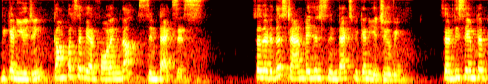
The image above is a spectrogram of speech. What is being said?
we can using compulsory we are following the syntaxes so that is the standardized syntax we can achieving so at the same time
